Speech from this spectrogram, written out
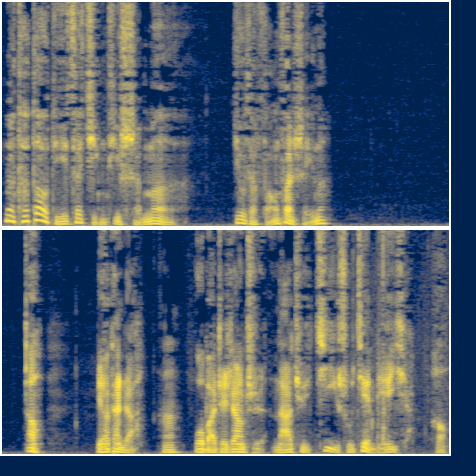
那他到底在警惕什么，又在防范谁呢？哦，苗探长，啊，我把这张纸拿去技术鉴别一下。好，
